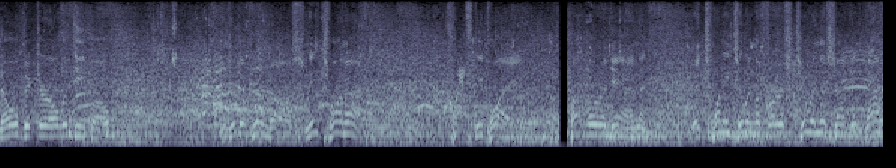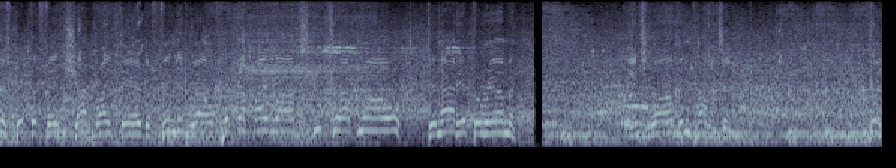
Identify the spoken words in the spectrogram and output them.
no Victor Oladipo. Antetokounmpo sneaks one up. Crafty play. Butler again. With 22 in the first, two in the second. Giannis picked the fake, shot right there, defended well, picked up by Love, scoops it up, no. Did not hit the rim. It's Love and Connaughton. Good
